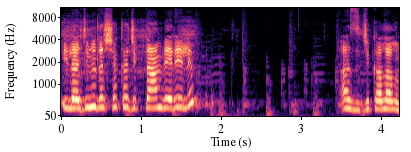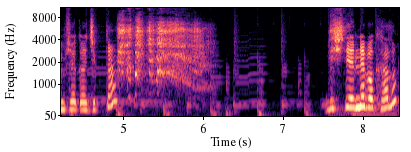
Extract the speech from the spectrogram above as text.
İlacını da şakacıktan verelim. Azıcık alalım şakacıktan. Dişlerine bakalım.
